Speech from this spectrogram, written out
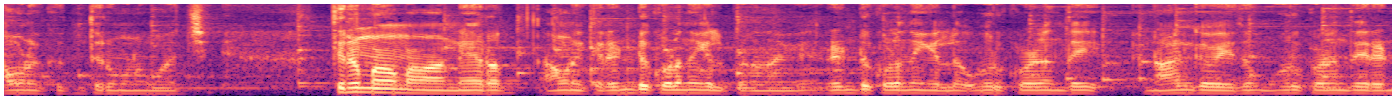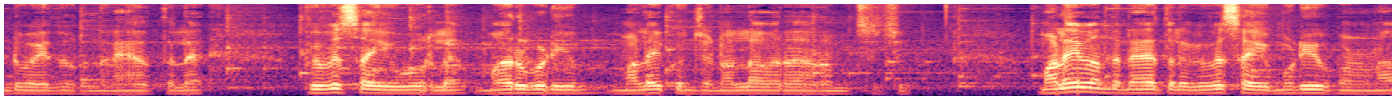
அவனுக்கு திருமணம் ஆச்சு திருமணமான நேரம் அவனுக்கு ரெண்டு குழந்தைகள் பிறந்தாங்க. ரெண்டு குழந்தைகளில் ஒரு குழந்தை நான்கு வயதும் ஒரு குழந்தை ரெண்டு வயதும் இருந்த நேரத்தில் விவசாயி ஊரில் மறுபடியும் மழை கொஞ்சம் நல்லா வர ஆரம்பிச்சிச்சு. மழை வந்த நேரத்தில் விவசாயி முடிவு பண்ணனா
